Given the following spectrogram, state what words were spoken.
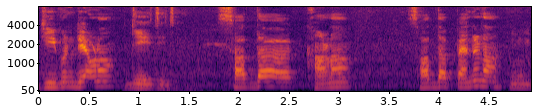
ਜੀਵਨ ਜਿਉਣਾ ਜੀ ਜੀ ਜੀ। ਸਾਦਾ ਖਾਣਾ ਸਾਦਾ ਪਹਿਨਣਾ ਹੂੰ।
